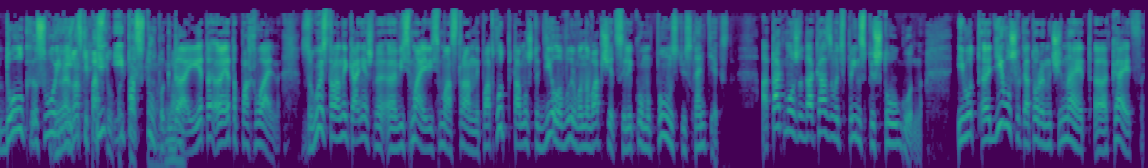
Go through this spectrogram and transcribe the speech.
долг свой Гражданский и, поступок, и, и поступок, скажем, да. да, и это, это похвально. С другой стороны, конечно, э, весьма и весьма странный подход, потому что дело вырвано вообще целиком и полностью из контекста. А так можно доказывать, в принципе, что угодно. И вот э, девушка, которая начинает э, каяться,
